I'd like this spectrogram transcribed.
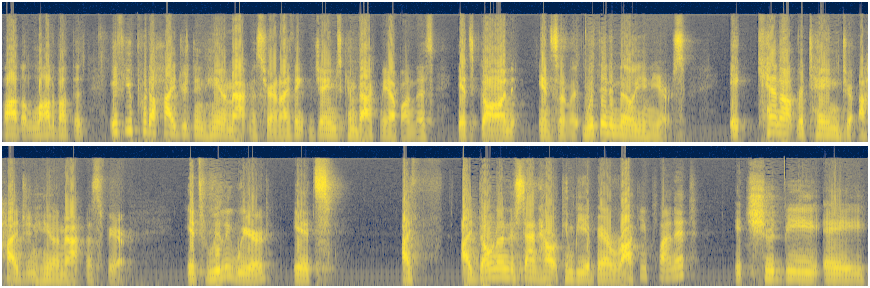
thought a lot about this. If you put a hydrogen helium atmosphere, and I think James can back me up on this, it's gone instantly, within a million years. It cannot retain to a hydrogen helium atmosphere. It's really weird. It's, I, I don't understand how it can be a bare rocky planet. It should be a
